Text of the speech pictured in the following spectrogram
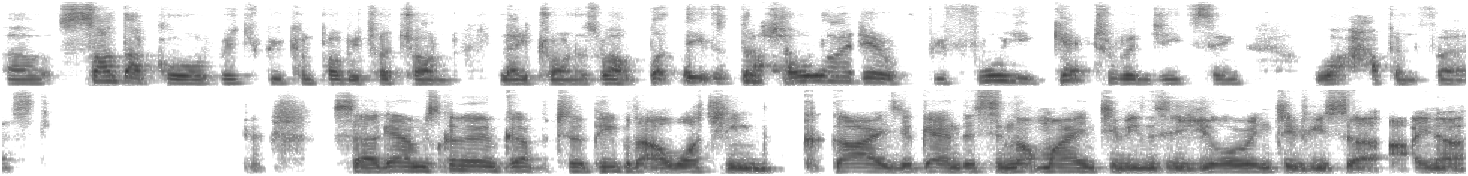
uh, Sadakor, which we can probably touch on later on as well. But it was the whole idea of before you get to Ranjit Singh, what happened first. So again, I'm just going to go up to the people that are watching, guys. Again, this is not my interview. This is your interview. So you know,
